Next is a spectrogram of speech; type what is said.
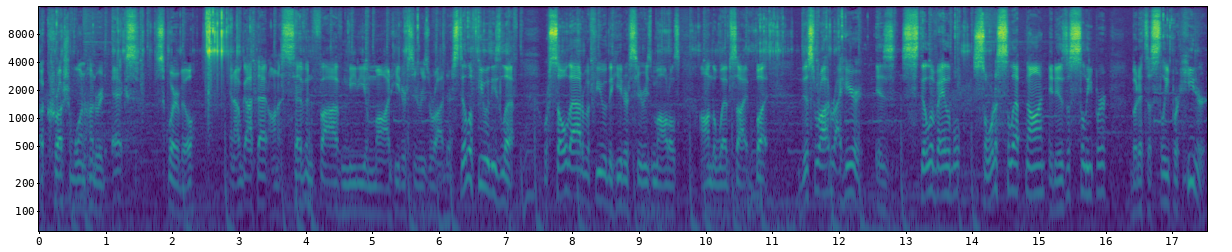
a Crush 100X square bill and I've got that on a 7.5 medium mod heater series rod. There's still a few of these left. We're sold out of a few of the heater series models on the website, but this rod right here is still available, sort of slept on. It is a sleeper, but it's a sleeper heater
